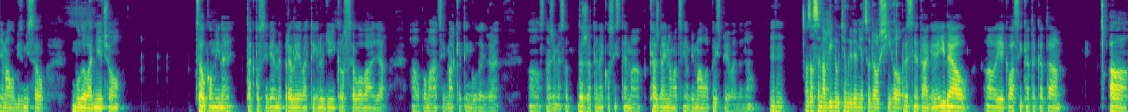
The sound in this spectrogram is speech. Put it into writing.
Nemalo by zmysel budovať niečo celkom iné, takto si vieme prelievať tých ľudí, crossellovať a a pomáhať si v marketingu, takže snažíme sa držať ten ekosystém a každá inovácia by mala prispievať do neho. Uh-huh. A zase nabídnout těm lidem něco dalšího. Presne tak. Je. Ideál je klasika taká tá a,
